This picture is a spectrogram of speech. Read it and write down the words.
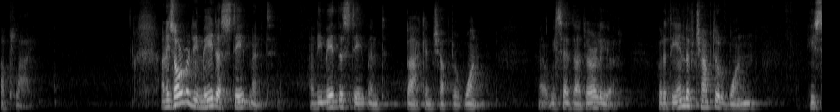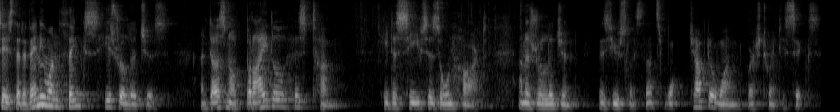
apply. And he's already made a statement, and he made the statement back in chapter 1. Uh, we said that earlier. But at the end of chapter 1, he says that if anyone thinks he's religious and does not bridle his tongue, he deceives his own heart, and his religion is useless. That's chapter 1, verse 26.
